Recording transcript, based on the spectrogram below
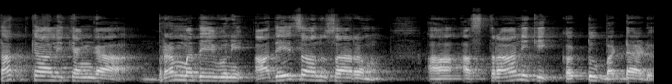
తాత్కాలికంగా బ్రహ్మదేవుని ఆదేశానుసారం ఆ అస్త్రానికి కట్టుబడ్డాడు.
